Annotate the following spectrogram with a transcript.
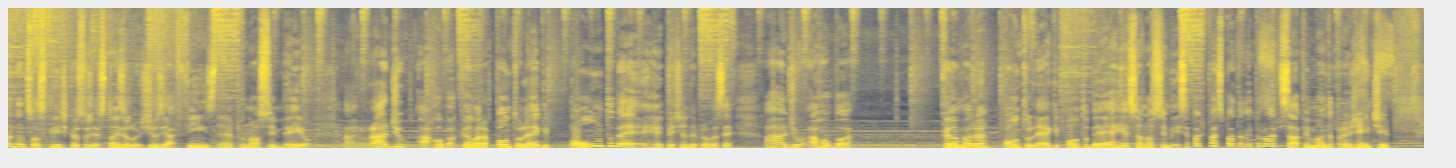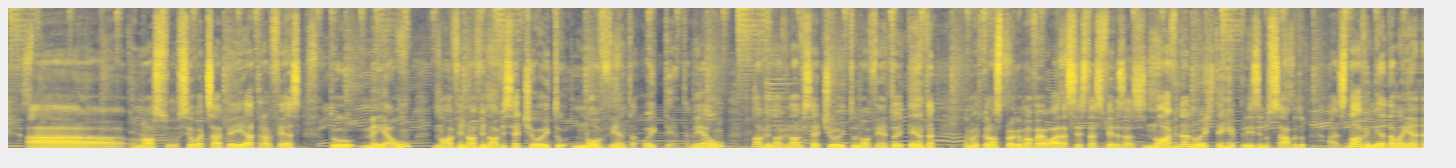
mandando suas críticas, sugestões, elogios e afins né, para o nosso e-mail, radio.câmara.leg.br. Repetindo aí para você, radio.câmara.leg.br câmara.leg.br, esse é o nosso e-mail. Você pode participar também pelo WhatsApp, manda pra gente a, o nosso seu WhatsApp aí através do 61 99978 9080. 61 99978 9080. Lembrando que o nosso programa vai ao ar às sextas-feiras às 9 da noite, tem reprise no sábado às 9 e meia da manhã,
